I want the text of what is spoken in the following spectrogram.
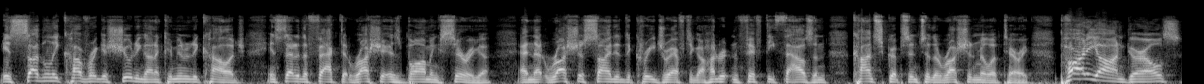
is suddenly covering a shooting on a community college instead of the fact that Russia is bombing Syria and that Russia signed a decree drafting 150,000 conscripts into the Russian military. Party on, girls.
